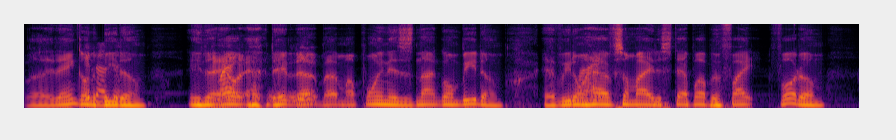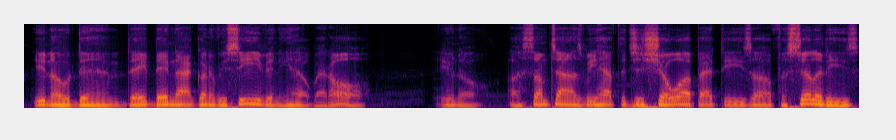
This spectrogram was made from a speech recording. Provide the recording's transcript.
Well, it ain't going to be them. You know, right. they, they, my point is, it's not going to be them. If we don't right. have somebody to step up and fight for them, you know, then they they're not going to receive any help at all. You know, uh, sometimes we have to just show up at these uh, facilities,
